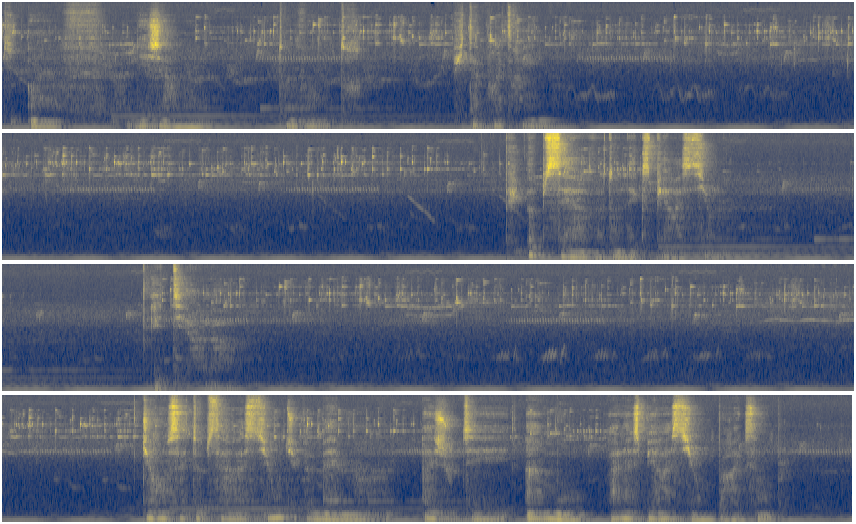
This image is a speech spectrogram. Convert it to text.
qui enfle légèrement ton ventre, puis ta poitrine. Puis observe ton expiration. Étire-la. Durant cette observation, tu peux même ajouter un mot à l'inspiration, par exemple.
